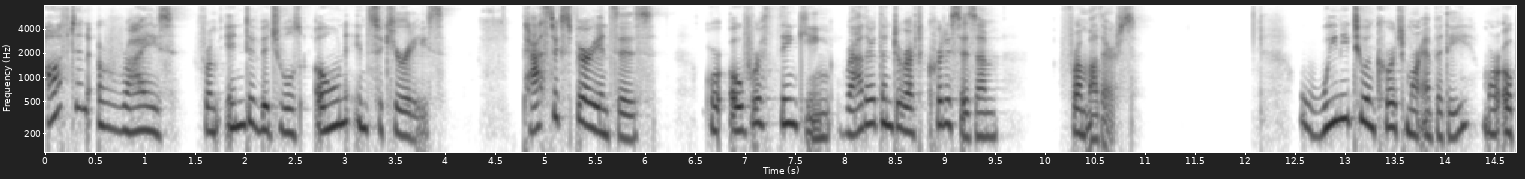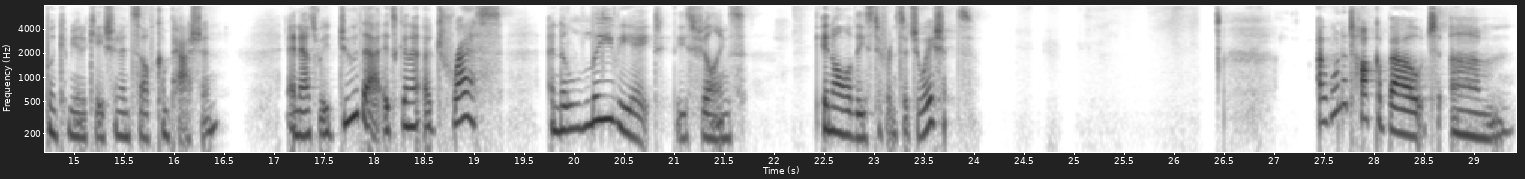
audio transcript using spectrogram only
often arise from individuals' own insecurities, past experiences, or overthinking rather than direct criticism from others. We need to encourage more empathy, more open communication, and self compassion. And as we do that, it's going to address and alleviate these feelings in all of these different situations. I want to talk about um,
